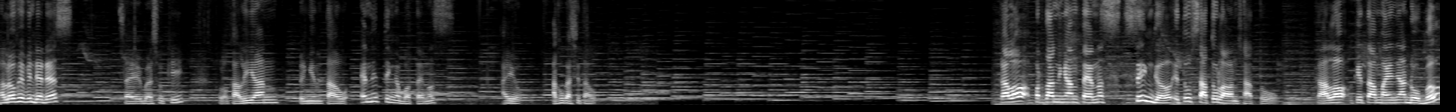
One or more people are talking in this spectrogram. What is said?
Halo Vivin Dedes, saya Basuki. Kalau kalian pengen tahu anything about tennis, ayo aku kasih tahu. Kalau pertandingan tenis single itu satu lawan satu. Kalau kita mainnya double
